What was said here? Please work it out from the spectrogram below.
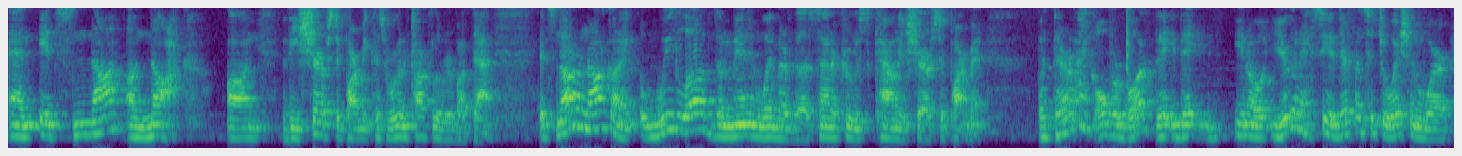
And it's not a knock on the sheriff's department because we're going to talk a little bit about that. It's not a knock on it. We love the men and women of the Santa Cruz County Sheriff's Department, but they're like overbooked. They, they, you know, you're going to see a different situation where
